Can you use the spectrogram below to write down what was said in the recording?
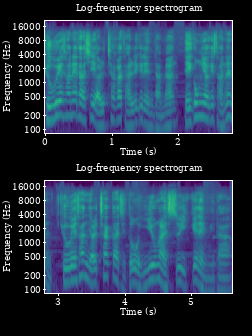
교외선에 다시 열차가 달리게 된다면 대곡역에서는 교외선 열차까지도 이용할 수 있게 됩니다.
